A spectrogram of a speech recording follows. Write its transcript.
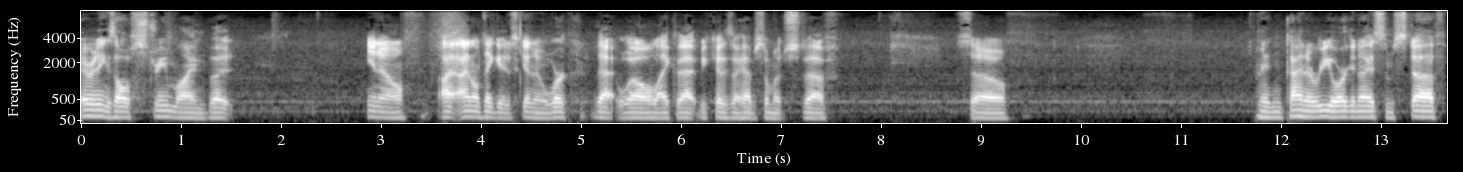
everything's all streamlined, but you know, I, I don't think it's going to work that well like that because I have so much stuff. So I can kind of reorganize some stuff,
